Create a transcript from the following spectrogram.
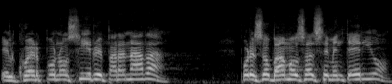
el cuerpo no sirve para nada. Por eso vamos al cementerio,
